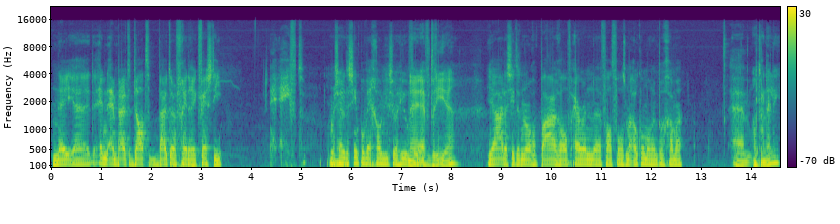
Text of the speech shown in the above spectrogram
nee, eh, en, en buiten dat, buiten een Frederik Vesti, heeft Mercedes simpelweg gewoon niet zo heel veel. Nee, F3 hè? Ja, daar zitten er nog een paar. Ralph Aaron eh, valt volgens mij ook onder hun programma. Ehm, Antonelli?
